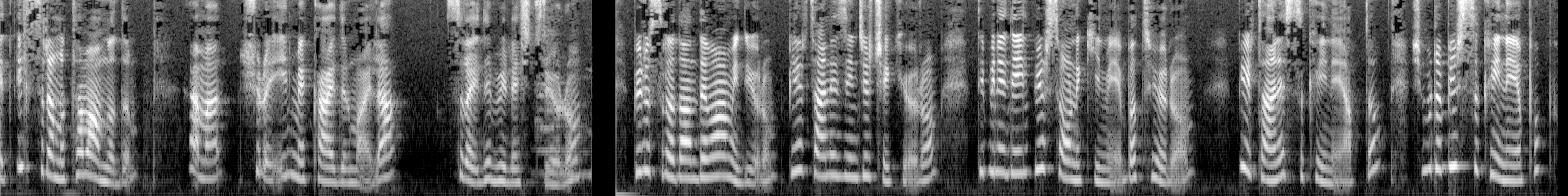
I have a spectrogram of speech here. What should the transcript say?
Evet ilk sıramı tamamladım. Hemen şuraya ilmek kaydırmayla sırayı da birleştiriyorum. Bir sıradan devam ediyorum. Bir tane zincir çekiyorum. Dibine değil bir sonraki ilmeğe batıyorum. Bir tane sık iğne yaptım. Şimdi burada bir sık iğne yapıp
